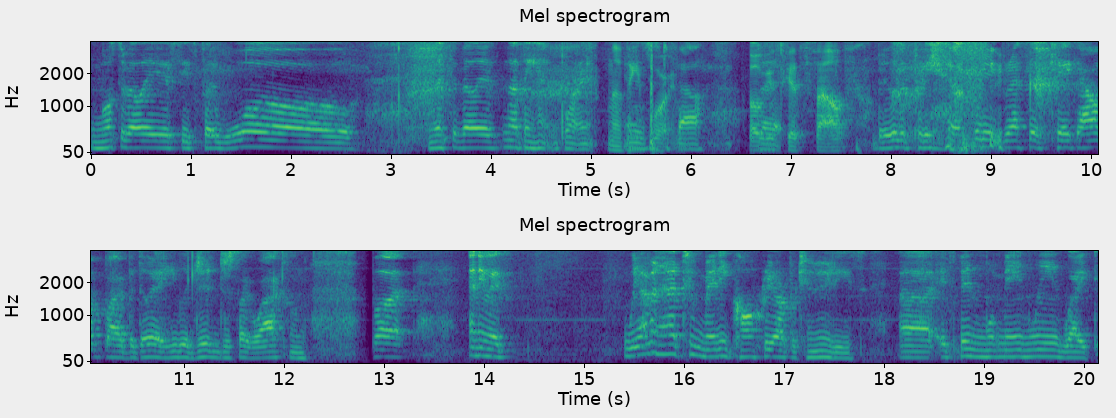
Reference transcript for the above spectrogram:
most of LAFC's play. Whoa, most of LAFC nothing important. Nothing it was important. Just a foul. Bogusz But- gets fouled. But it was a pretty a pretty aggressive kick out by Bedoya. He legit just like waxed him. But anyways, we haven't had too many concrete opportunities. Uh, it's been mainly like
